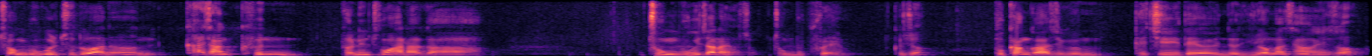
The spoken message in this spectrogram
전국을 주도하는 가장 큰 변인 중 하나가 종북이잖아요. 정- 정부 프레임. 그죠? 북한과 지금 대치되어 있는 위험한 상황에서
